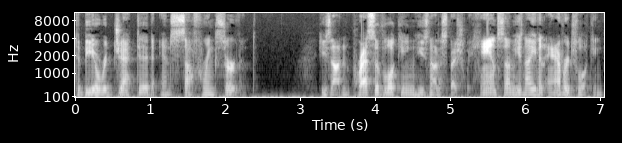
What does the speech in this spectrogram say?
to be a rejected and suffering servant. He's not impressive looking, he's not especially handsome, he's not even average looking.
